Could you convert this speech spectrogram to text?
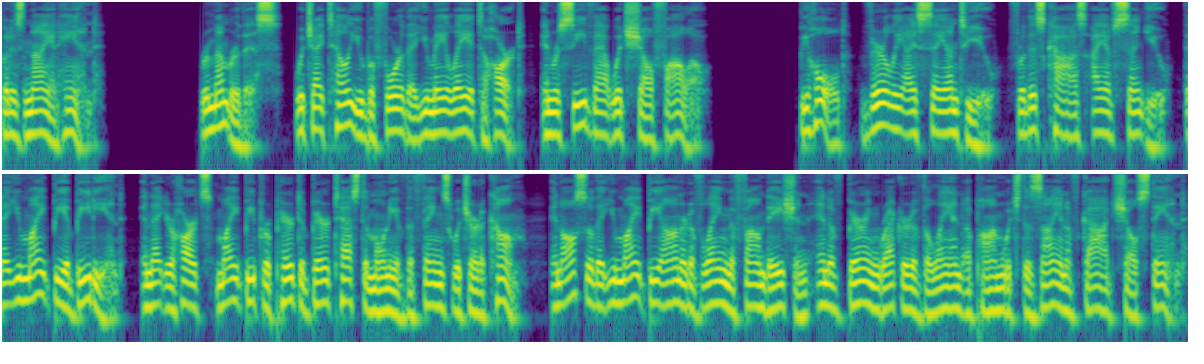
but is nigh at hand. Remember this, which I tell you before that you may lay it to heart, and receive that which shall follow. Behold, verily I say unto you, for this cause I have sent you, that you might be obedient, and that your hearts might be prepared to bear testimony of the things which are to come, and also that you might be honored of laying the foundation and of bearing record of the land upon which the Zion of God shall stand.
